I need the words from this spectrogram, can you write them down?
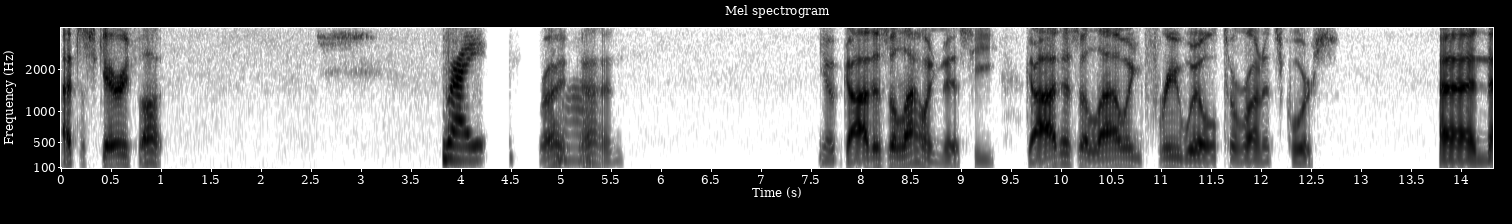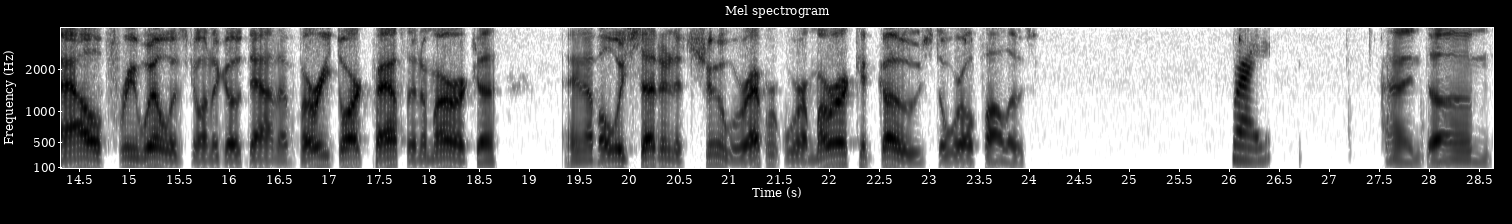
that's a scary thought, right right? Wow. Yeah, and you know, God is allowing this. He God is allowing free will to run its course. And now free will is going to go down a very dark path in America. And I've always said, and it's true, wherever where America goes, the world follows. Right. And um,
